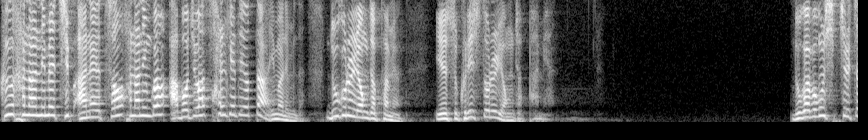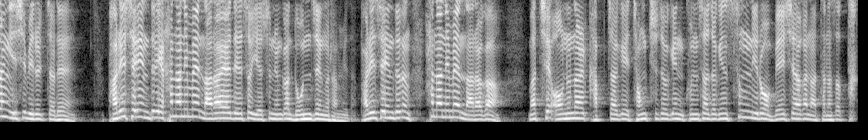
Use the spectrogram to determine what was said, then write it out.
그 하나님의 집 안에서 하나님과 아버지와 살게 되었다 이 말입니다. 누구를 영접하면 예수 그리스도를 영접하면 누가복음 17장 21절에 바리새인들이 하나님의 나라에 대해서 예수님과 논쟁을 합니다. 바리새인들은 하나님의 나라가 마치 어느 날 갑자기 정치적인 군사적인 승리로 메시아가 나타나서 탁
